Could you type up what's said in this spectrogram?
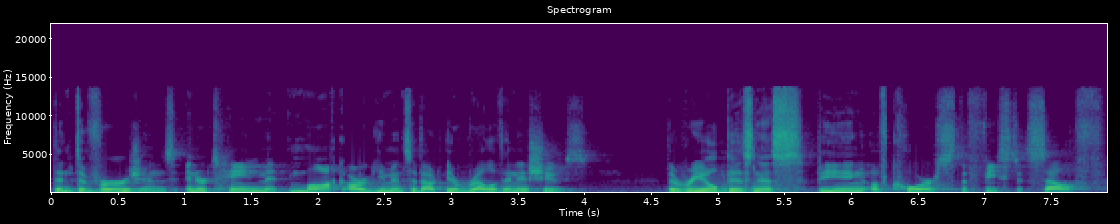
than diversions, entertainment, mock arguments about irrelevant issues. The real business being, of course, the feast itself.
